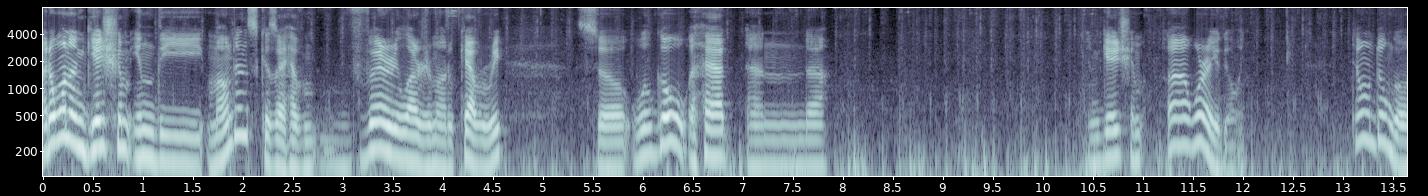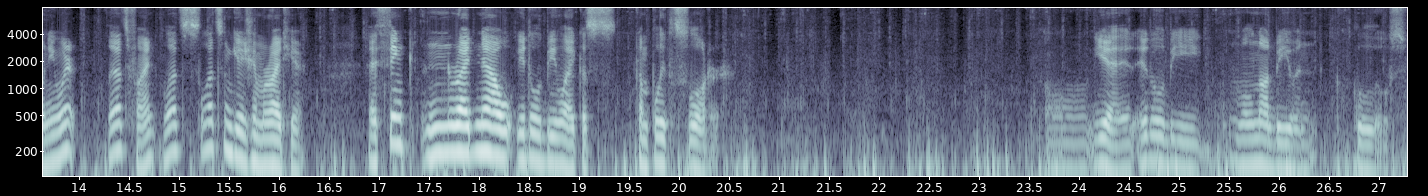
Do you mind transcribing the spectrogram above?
I don't want to engage him in the mountains because I have very large amount of cavalry. So we'll go ahead and uh, engage him. Uh, where are you going? Don't don't go anywhere. That's fine. Let's let's engage him right here. I think right now it'll be like a complete slaughter. Oh, yeah, it, it'll be will not be even close.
